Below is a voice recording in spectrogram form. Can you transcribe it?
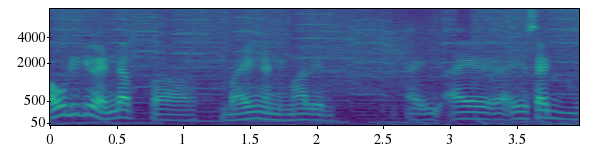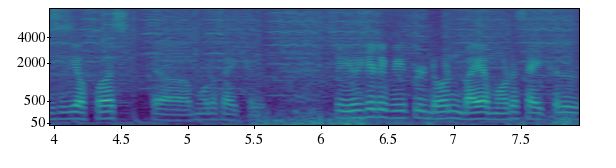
how did you end up uh, buying an Himalayan? I, I, you said this is your first uh, motorcycle. So usually people don't buy a motorcycle,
